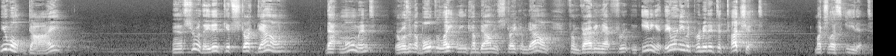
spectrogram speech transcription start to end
You won't die. And it's true, they didn't get struck down that moment. There wasn't a bolt of lightning come down and strike them down from grabbing that fruit and eating it. They weren't even permitted to touch it, much less eat it.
